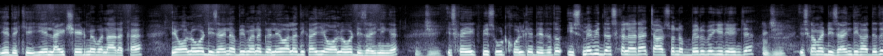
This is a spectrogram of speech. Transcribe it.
ये देखिए ये लाइट शेड में बना रखा है। ये ऑल ओवर डिज़ाइन अभी मैंने गले वाला दिखाया ये ऑल ओवर डिज़ाइनिंग है। जी। इसका एक भी सूट खोल के दे दे तो इसमें भी दस कलर है चार सौ नब्बे रुपये की रेंज है। जी। इसका मैं डिज़ाइन दिखा दे तो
